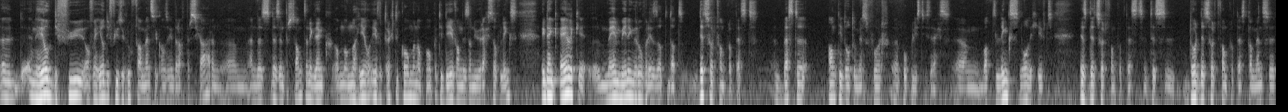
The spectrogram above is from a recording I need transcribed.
uh, een, heel diffu, of een heel diffuse groep van mensen kan zich erachter scharen. Um, en dat is, dat is interessant. En ik denk, om, om nog heel even terug te komen op, op het idee van is dat nu rechts of links. Ik denk eigenlijk, mijn mening daarover is dat, dat dit soort van protest het beste antidotum is voor uh, populistisch rechts. Um, wat links nodig heeft, is dit soort van protest. Het is uh, door dit soort van protest dat mensen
